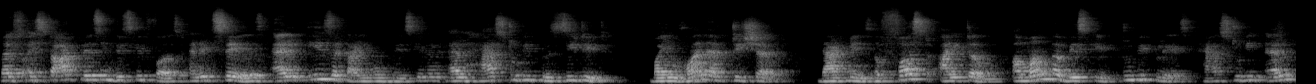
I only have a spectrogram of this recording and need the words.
Now if I start placing biscuit first and it says L is a type of biscuit and L has to be preceded by one empty shell that means the first item among the biscuit to be placed has to be L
